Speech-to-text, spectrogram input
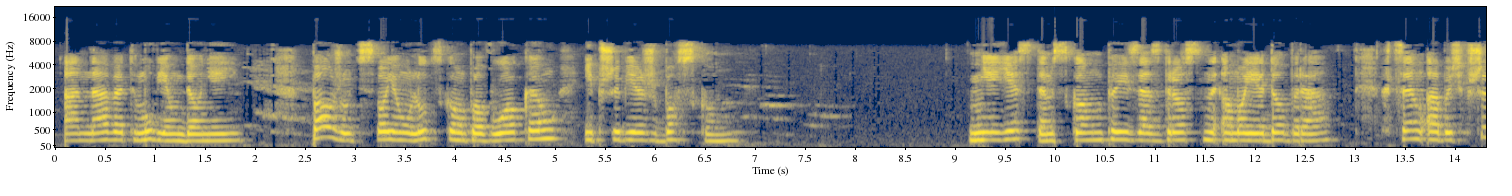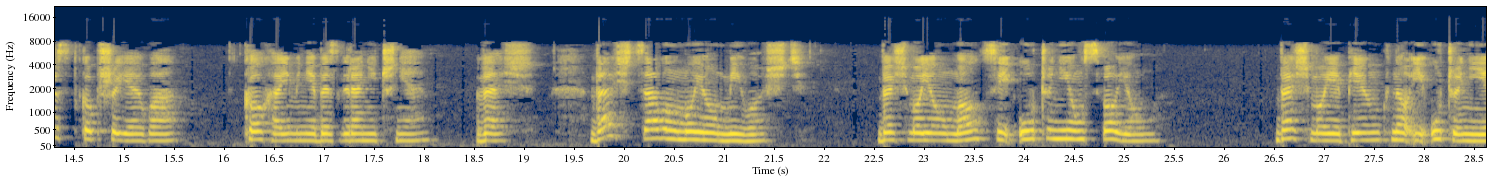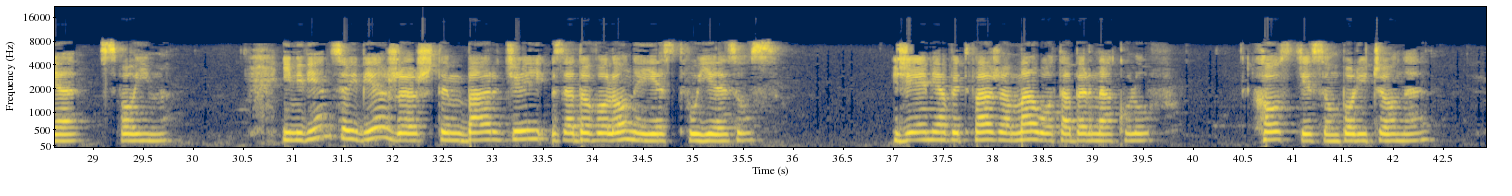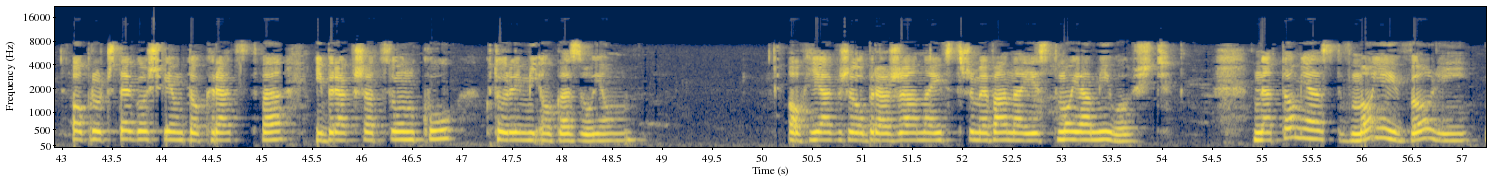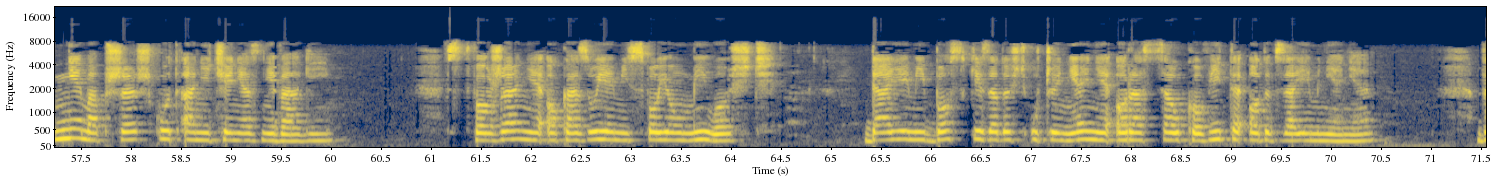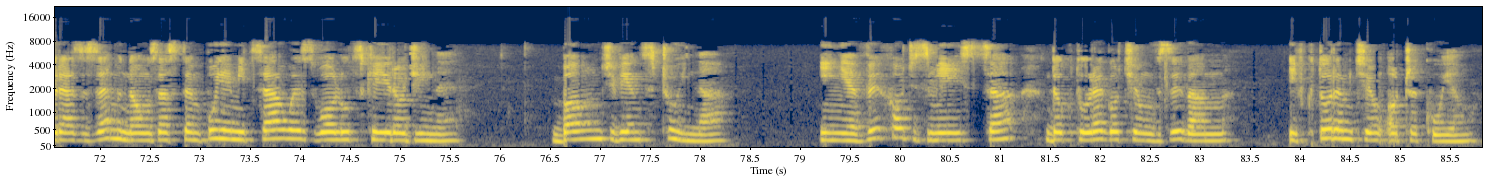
a nawet mówię do niej, porzuć swoją ludzką powłokę i przybierz boską. Nie jestem skąpy i zazdrosny o moje dobra. Chcę, abyś wszystko przyjęła. Kochaj mnie bezgranicznie. Weź, weź całą moją miłość. Weź moją moc i uczyń ją swoją. Weź moje piękno i uczyń je swoim. Im więcej bierzesz, tym bardziej zadowolony jest Twój Jezus. Ziemia wytwarza mało tabernakulów. Hostie są policzone. Oprócz tego świętokradztwa i brak szacunku, który mi okazują. Och, jakże obrażana i wstrzymywana jest moja miłość. Natomiast w mojej woli nie ma przeszkód ani cienia zniewagi. Stworzenie okazuje mi swoją miłość, daje mi boskie zadośćuczynienie oraz całkowite odwzajemnienie. Wraz ze mną zastępuje mi całe zło ludzkiej rodziny. Bądź więc czujna i nie wychodź z miejsca, do którego Cię wzywam i w którym Cię oczekuję.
